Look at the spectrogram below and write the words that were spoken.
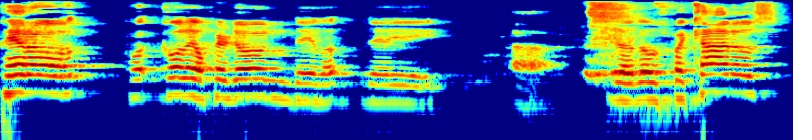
Pero con el perdón de, de los pecados,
